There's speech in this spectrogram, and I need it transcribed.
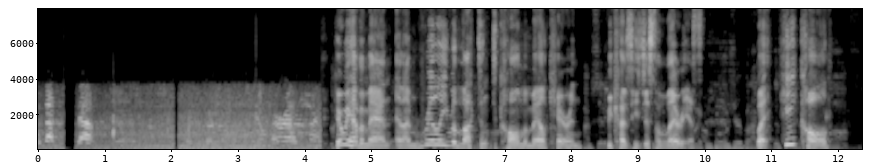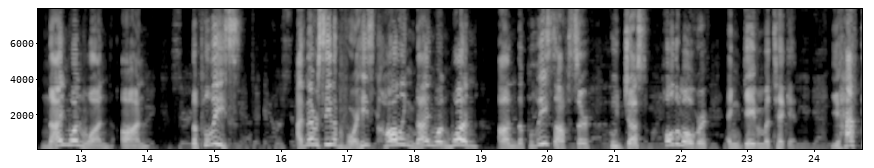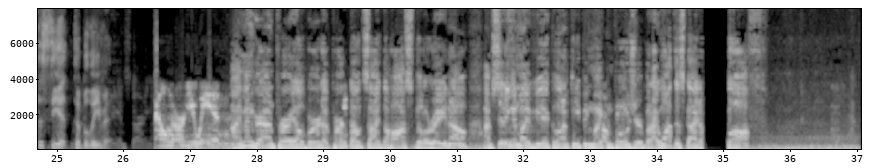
Put that down. Turn a man, and I'm really reluctant to call him a male Karen because he's just hilarious. But he called 911 on the police. I've never seen it before. He's calling 911 on the police officer who just pulled him over and gave him a ticket. You have to see it to believe it. town are you in? I'm in Grande Prairie, Alberta, parked outside the hospital right now. I'm sitting in my vehicle and I'm keeping my composure, but I want this guy to off.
